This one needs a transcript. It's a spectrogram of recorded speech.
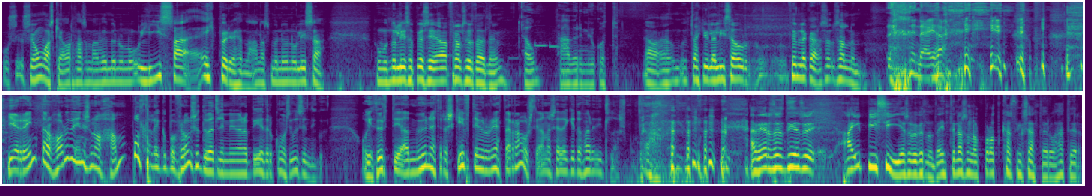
og sjónvaskjáar þar sem að við munum nú lýsa einhverju hérna, annars munum við nú lýsa þú mun nú lýsa bjössi af frjálsverðaðallinum já, það verður mjög gott. Já, þú munt ekki vilja lýsa úr fimmleika salnum. Nei, það Ég reyndar horfið einu svona handbóltaleik upp á frjálsölduvelli mig að býja eftir að komast í útsendingu og ég þurfti að muna eftir að skipta yfir og rétta rást því annars hefði það getað farið illa sko. En við erum sérst í þessu IBC, eins og við kallum þetta, International Broadcasting Center og þetta er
